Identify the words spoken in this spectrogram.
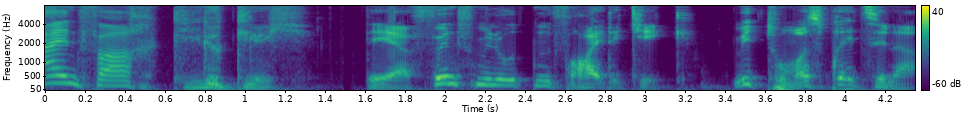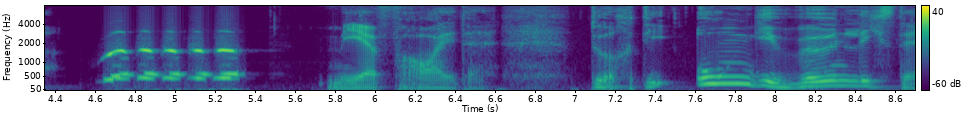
einfach glücklich. Der 5 Minuten Freudekick mit Thomas Brezina. Mehr Freude durch die ungewöhnlichste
